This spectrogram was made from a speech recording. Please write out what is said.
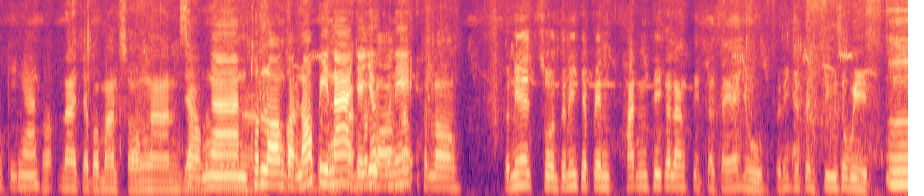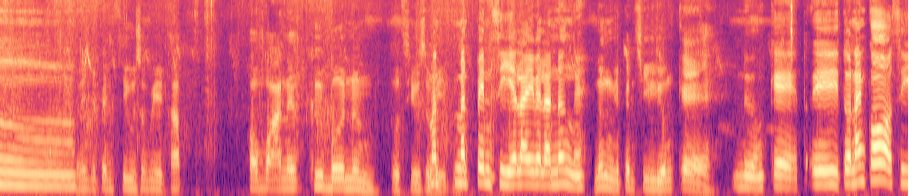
ลูกกี่งาน เนาะน่าจะประมาณสองงานสองงานทดลองก่อนเนาะปีหน้าจะเยอะกว่านี้ ทดลองครับทดลอง ตัวนี้ส่วนตัวนี้จะเป็นพันธุ์ที่กำลังติดกระแสอยู่ ตัวนี้จะเป็นซิลสวีทอืม ตัวนี้จะเป็นซิลสวีทครับความหวานเนี่ยคือเบอร์หนึ่งตัวซิลสมันวีทมันเป็นสีอะไรเวลานึ่งเนี่ยนึ่งจะเป็นสีเหลืองแก่เหลืองแก่เอ้ยตัวนั้นก็สี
